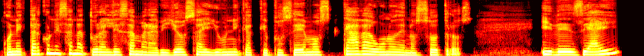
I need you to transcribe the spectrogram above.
conectar con esa naturaleza maravillosa y única que poseemos cada uno de nosotros y desde ahí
